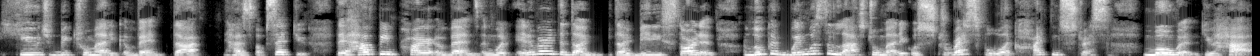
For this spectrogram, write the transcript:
huge big traumatic event that has upset you. There have been prior events, and whenever the di- diabetes started, look at when was the last traumatic or stressful, like heightened stress moment you had,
